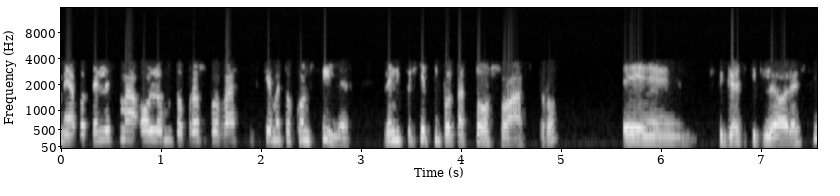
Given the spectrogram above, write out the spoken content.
με αποτέλεσμα όλο μου το πρόσωπο βάστηκε με το concealer. Δεν υπήρχε τίποτα τόσο άσπρο ε, στην κρατική τηλεόραση.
